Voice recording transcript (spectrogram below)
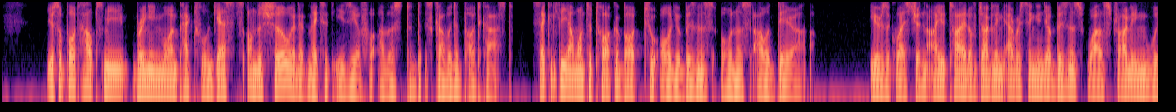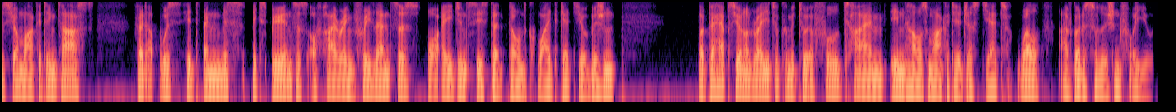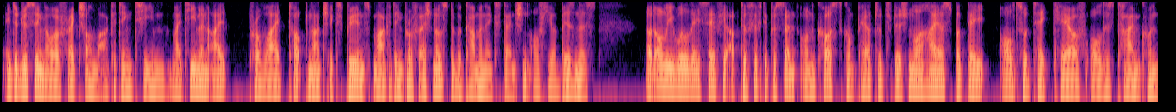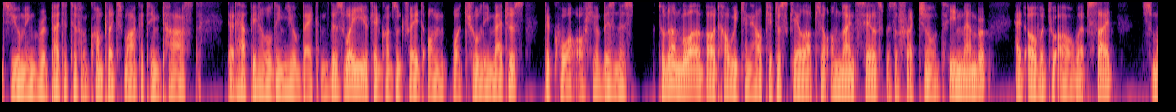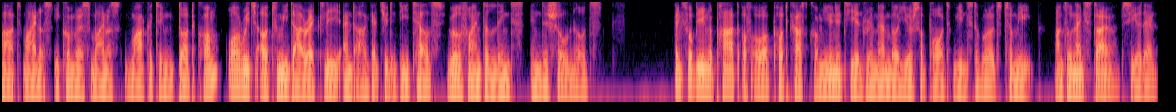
Your support helps me bringing more impactful guests on the show, and it makes it easier for others to discover the podcast. Secondly, I want to talk about to all your business owners out there. Here's a question Are you tired of juggling everything in your business while struggling with your marketing tasks? fed up with hit and miss experiences of hiring freelancers or agencies that don't quite get your vision. But perhaps you're not ready to commit to a full time in house marketer just yet. Well, I've got a solution for you. Introducing our fractional marketing team. My team and I provide top notch experienced marketing professionals to become an extension of your business. Not only will they save you up to 50% on cost compared to traditional hires, but they also take care of all this time consuming, repetitive, and complex marketing tasks that have been holding you back. This way, you can concentrate on what truly matters, the core of your business. To learn more about how we can help you to scale up your online sales with a fractional team member, head over to our website, smart-e-commerce-marketing.com, or reach out to me directly and I'll get you the details. You will find the links in the show notes. Thanks for being a part of our podcast community, and remember, your support means the world to me. Until next time, see you then.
